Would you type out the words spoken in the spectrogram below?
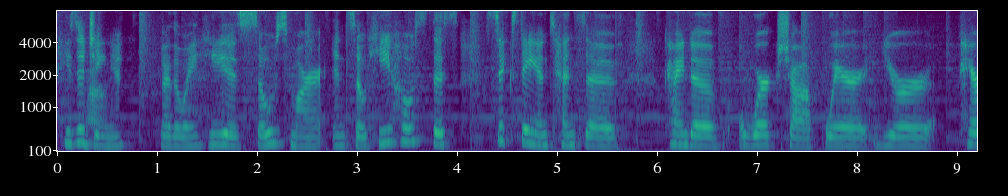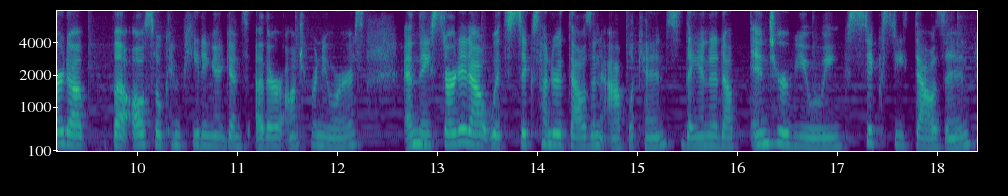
he's a wow. genius, by the way. He is so smart, and so he hosts this six-day intensive kind of workshop where you're paired up but also competing against other entrepreneurs. And they started out with 600,000 applicants. They ended up interviewing 60,000.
